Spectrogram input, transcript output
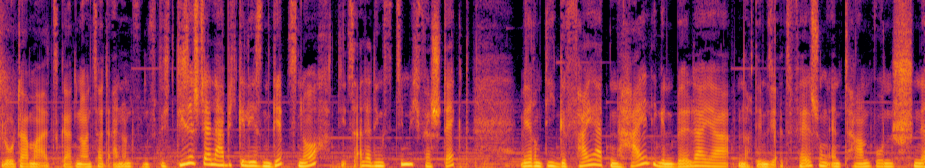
Lothar Malzgard 1951. Diese Stelle habe ich gelesen, gibt's noch, die ist allerdings ziemlich versteckt, während die gefeierten Heiligenbilder ja, nachdem sie als Fälschung enttarnt wurden, schnell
